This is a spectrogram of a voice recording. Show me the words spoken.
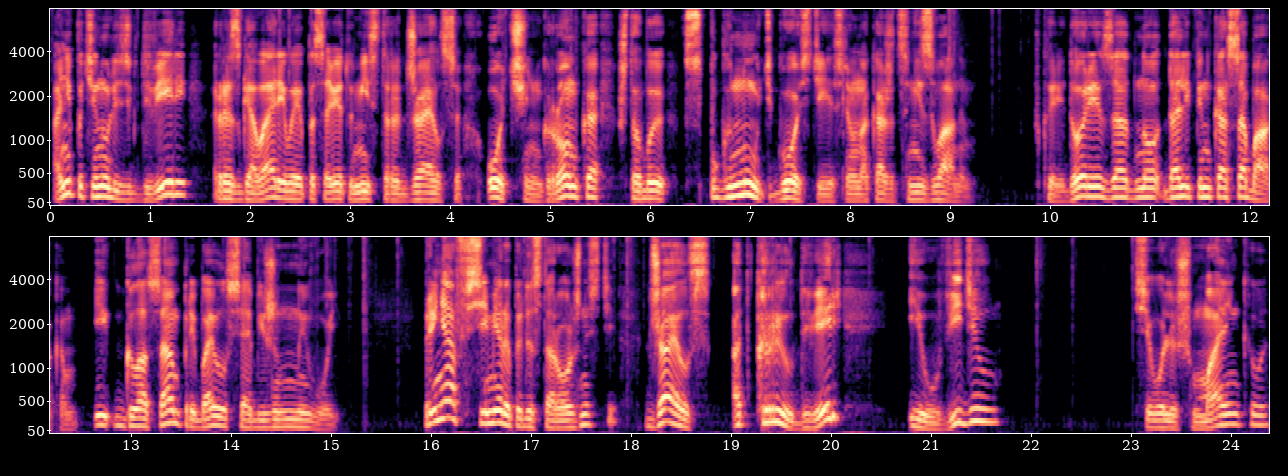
они потянулись к двери, разговаривая по совету мистера Джайлса очень громко, чтобы вспугнуть гостя, если он окажется незваным. В коридоре заодно дали пинка собакам, и к голосам прибавился обиженный вой. Приняв все меры предосторожности, Джайлз открыл дверь и увидел... Все всего лишь маленького,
